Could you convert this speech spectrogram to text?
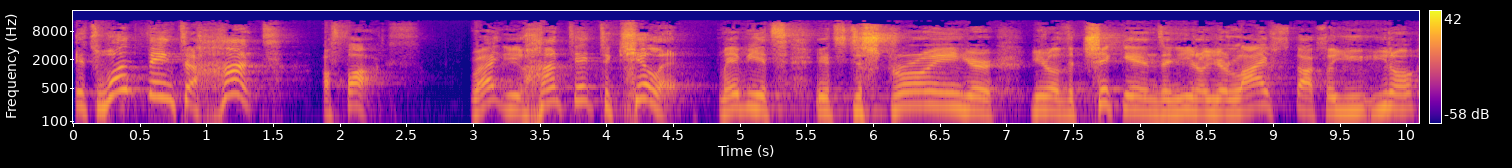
It's one thing to hunt a fox, right? You hunt it to kill it. Maybe it's, it's destroying your, you know, the chickens and, you know, your livestock. So you, you know,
